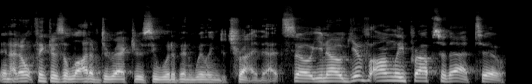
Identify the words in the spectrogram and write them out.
And I don't think there's a lot of directors who would have been willing to try that. So, you know, give Ang Lee props for that, too.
